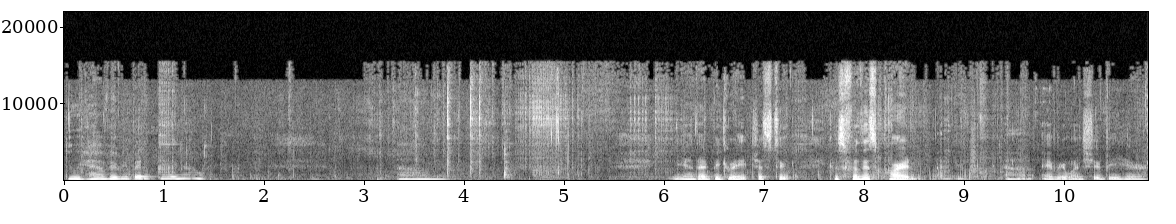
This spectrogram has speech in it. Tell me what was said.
Do we have everybody here now? Um, yeah, that'd be great, just to, because for this part, uh, everyone should be here.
